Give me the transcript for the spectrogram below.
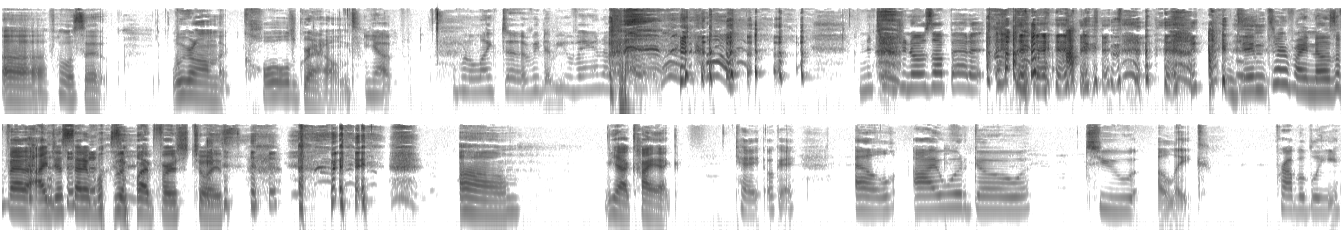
uh, what was it? We were on the cold ground. yep. I would have liked a VW van. up there. Come on. And you turned your nose up at it. I didn't turn my nose up at it. I just said it wasn't my first choice. um, yeah, kayak. Okay, okay. L, I would go to a lake. Probably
